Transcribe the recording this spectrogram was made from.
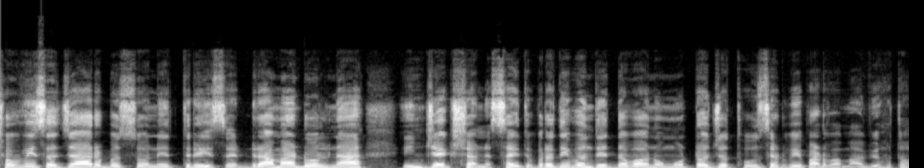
છવ્વીસ હજાર બસો ને ત્રીસ ડ્રામાડોલના ઇન્જેક્શન સહિત પ્રતિબંધિત દવાનો મોટો જથ્થો ઝડપી પાડવામાં આવ્યો હતો.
